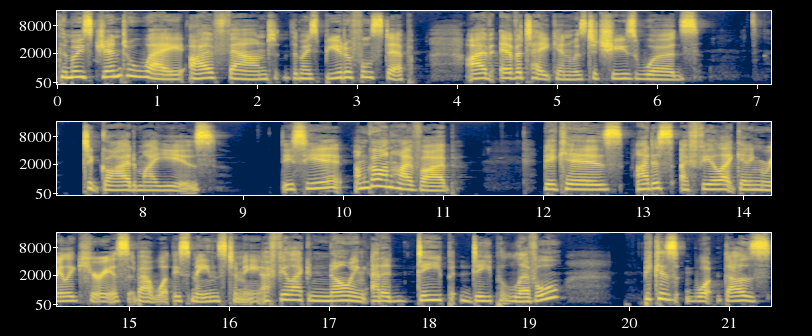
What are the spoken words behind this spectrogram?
the most gentle way I've found, the most beautiful step I've ever taken was to choose words to guide my years. This year, I'm going high vibe because I just I feel like getting really curious about what this means to me. I feel like knowing at a deep deep level because what does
